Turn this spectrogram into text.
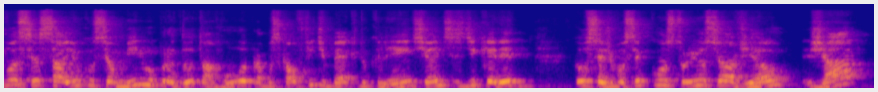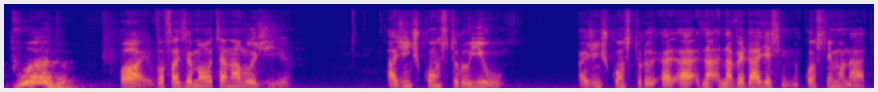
Você saiu com o seu mínimo produto à rua para buscar o feedback do cliente antes de querer, ou seja, você construiu o seu avião já voando. Ó, eu vou fazer uma outra analogia. A gente construiu a gente construiu, na, na, verdade, assim, não construímos nada.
